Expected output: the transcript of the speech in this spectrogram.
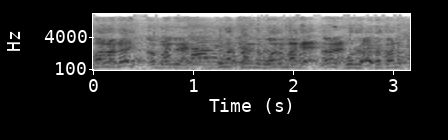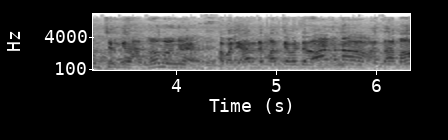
பாரு டேய். ஆமாங்க. குலக்கண்ணு ஓரமாக ஒரு அழகான ஆமாங்க. அவள் யாரென்று பார்க்க வேண்டும். பார்க்கலாமா?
